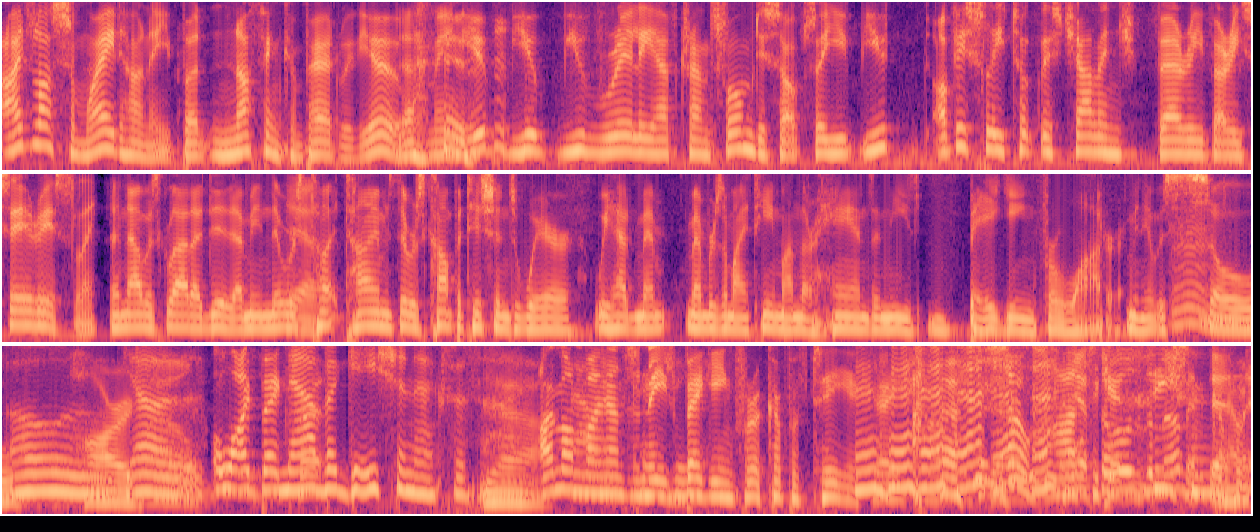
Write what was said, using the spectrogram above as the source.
I've lost some weight, honey, but nothing compared with you. I mean, you you you really have transformed yourself. So you you obviously took this challenge very very seriously. and I was glad I did. I mean, there was Yeah. ti times there was competitions where we had mem- members of my team on their hands and knees begging for water. I mean, it was mm. so Oh, hard. yeah. Oh, I beg for- Navigation exercise. Yeah. I'm on That my hands and knees begging for a cup of tea. occasionally. It's so hard Yeah, to so get what was the decent moment cup then, of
